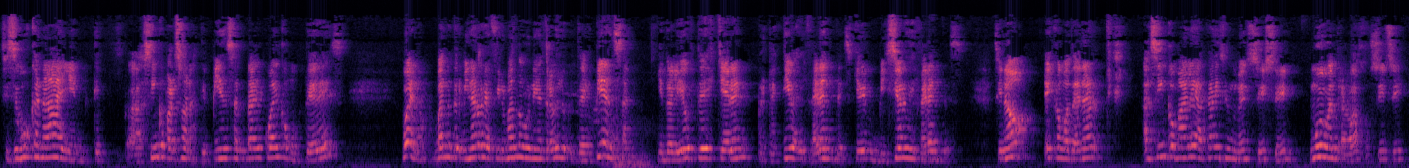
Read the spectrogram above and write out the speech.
Si se buscan a alguien, que, a cinco personas que piensan tal cual como ustedes, bueno, van a terminar reafirmando una y otra vez lo que ustedes piensan. Y en realidad ustedes quieren perspectivas diferentes, quieren visiones diferentes. Si no, es como tener a cinco males acá diciéndome, sí, sí, muy buen trabajo, sí, sí.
